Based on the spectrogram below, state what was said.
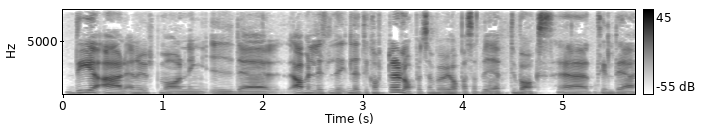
det är en utmaning i det ja, men lite, lite kortare loppet. Sen får vi hoppas att vi är tillbaka eh, till det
